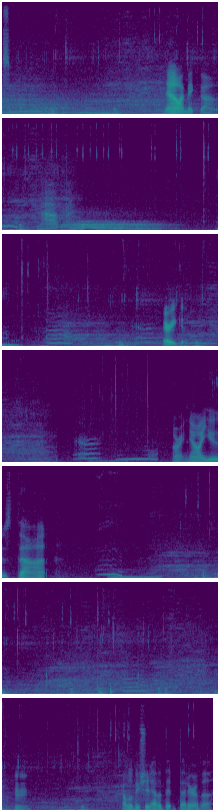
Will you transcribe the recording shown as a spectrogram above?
Awesome. Now I make that map. Very good. Alright, now I use that. Hmm. Probably should have a bit better of a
